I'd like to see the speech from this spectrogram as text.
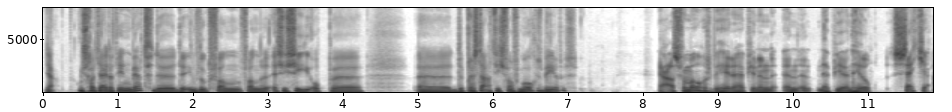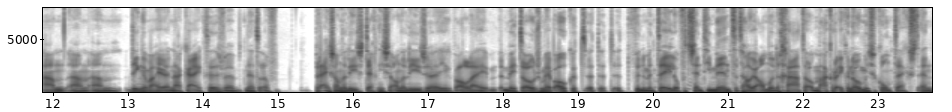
Ja, hoe schat jij dat in, Bert? De, de invloed van, van de SEC op de prestaties van vermogensbeheerders? Ja, als vermogensbeheerder heb je een, een, een, heb je een heel setje aan, aan, aan dingen waar je naar kijkt. Dus we hebben het net over prijsanalyse, technische analyse. Je hebt allerlei methodes, maar je hebt ook het, het, het, het fundamentele of het sentiment. Dat hou je allemaal in de gaten. Op macro-economische context. En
